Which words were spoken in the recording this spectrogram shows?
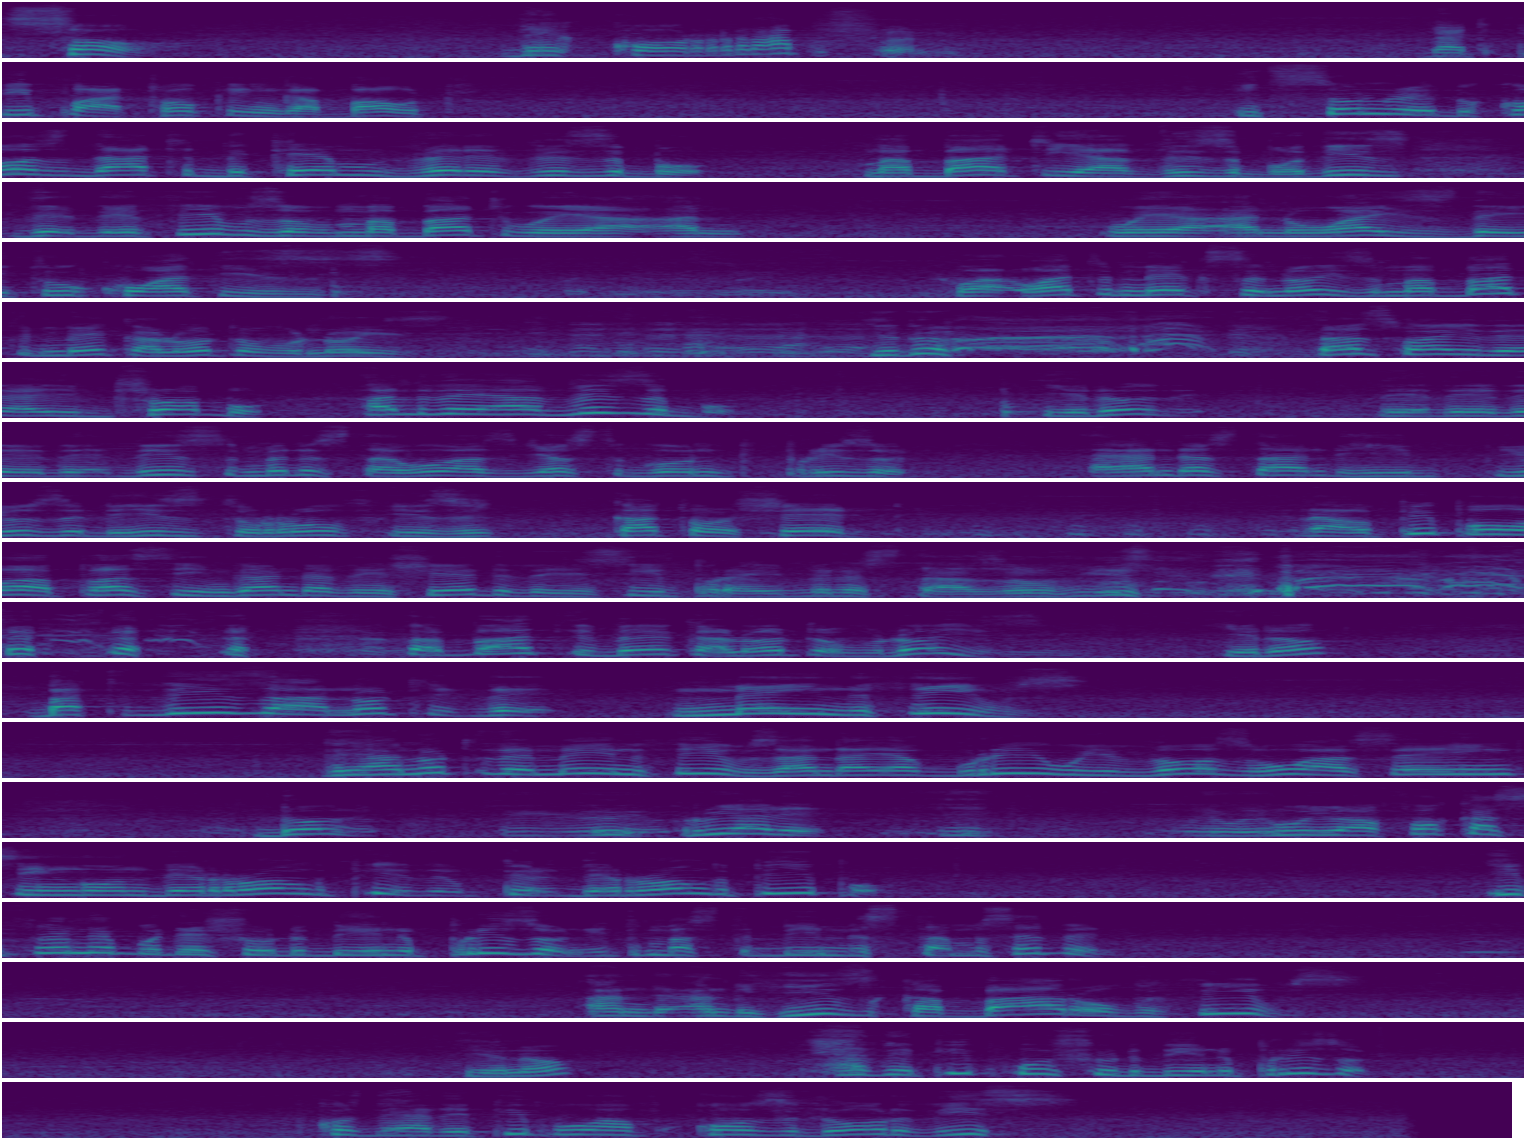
So, the corruption that people are talking about, it's only because that became very visible. Mabati are visible. These, the, the thieves of Mabati were, un, were unwise. They took what is, what, what makes noise. Mabati make a lot of noise. you know, that's why they are in trouble. And they are visible. You know, the, the, the, this minister who has just gone to prison, I understand he used his roof his cattle shed. Now, people who are passing under the shed, they see prime minister's office. but they make a lot of noise, you know. But these are not the main thieves. They are not the main thieves, and I agree with those who are saying, don't really, we are focusing on the wrong, the wrong people. If anybody should be in prison, it must be Mr. Museveni. And, and his cabal of thieves. You know? They the people should be in prison. Because they are the people who have caused all this.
